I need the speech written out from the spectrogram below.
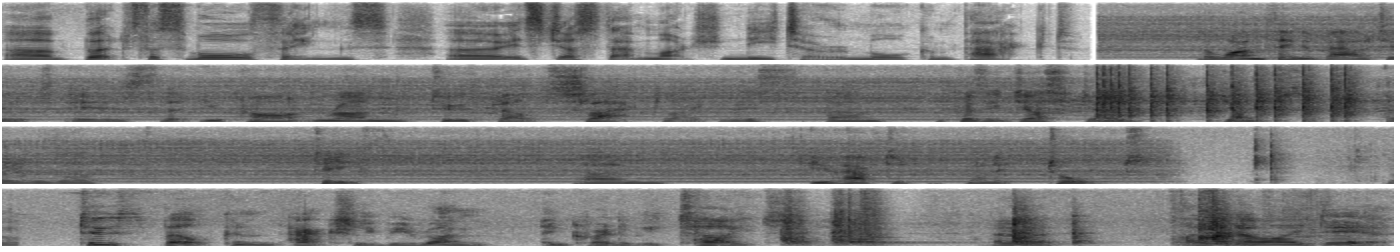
uh, but for small things uh, it's just that much neater and more compact. The one thing about it is that you can't run tooth belt slack like this um, because it just uh, jumps over the teeth. Um, you have to run it taut. Tooth belt can actually be run incredibly tight. Uh, I had no idea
